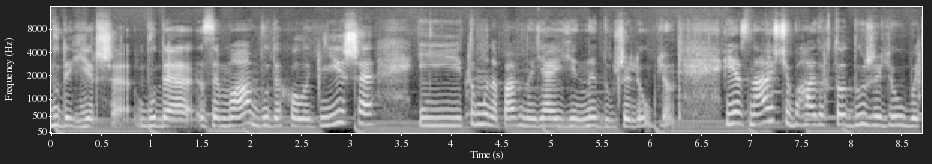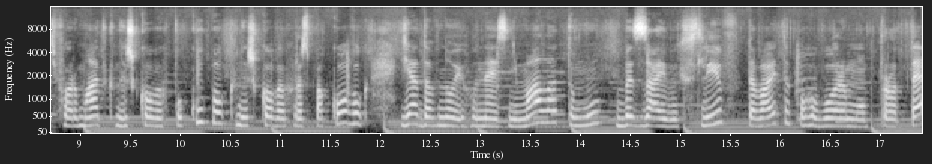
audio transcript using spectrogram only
буде гірше, буде зима, буде холодніше, і тому, напевно, я її не дуже люблю. І я знаю, що багато хто дуже любить формат книжкових покупок, книжкових розпаковок. Я давно його не знімала, тому без зайвих слів давайте поговоримо про те,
